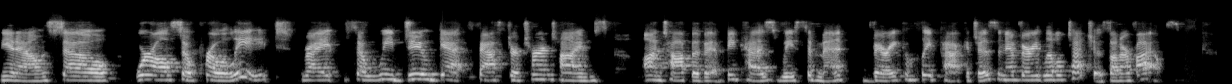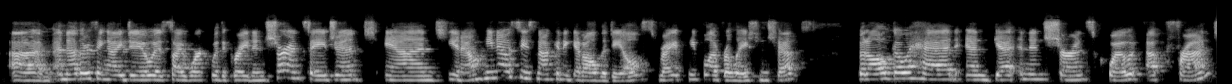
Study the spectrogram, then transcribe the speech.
you know. So we're also pro elite, right? So we do get faster turn times on top of it because we submit very complete packages and have very little touches on our files. Um, another thing I do is I work with a great insurance agent, and you know he knows he's not going to get all the deals, right? People have relationships, but I'll go ahead and get an insurance quote up front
